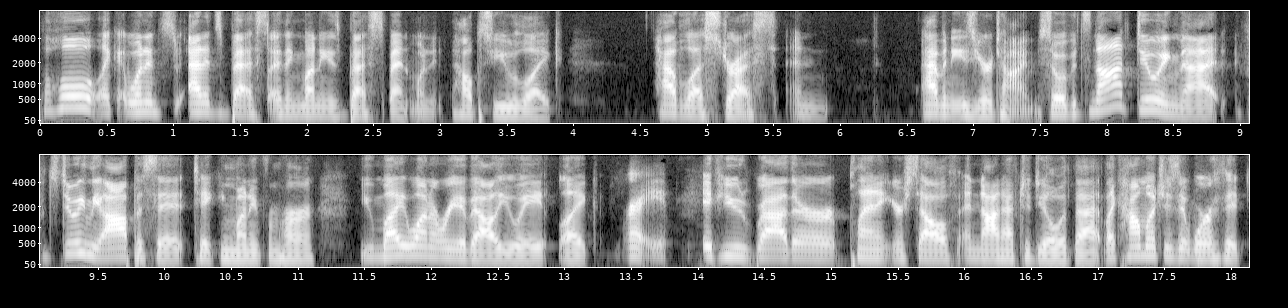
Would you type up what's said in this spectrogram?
the whole like when it's at its best i think money is best spent when it helps you like have less stress and have an easier time. So if it's not doing that if it's doing the opposite taking money from her you might want to reevaluate like right if you'd rather plan it yourself and not have to deal with that? Like how much is it worth it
